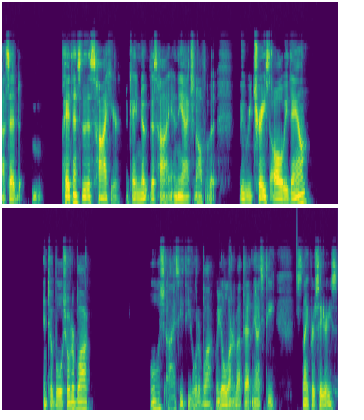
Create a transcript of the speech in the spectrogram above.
I said, pay attention to this high here. Okay, note this high and the action off of it. We retraced all the way down into a bullish order block. Bullish ICT order block. Well, You'll learn about that in the ICT Sniper series.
